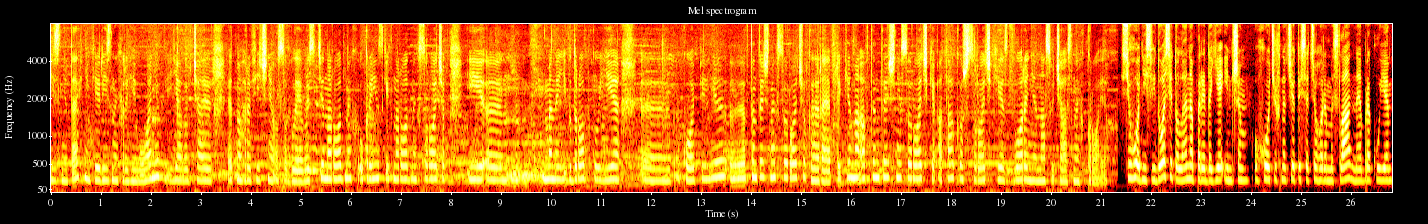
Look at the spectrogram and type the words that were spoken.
різні техніки різних регіонів. Я вивчаю етнографічні особливості народних українських народних сорочок. І е, в мене в доробку є е, копії автентичних сорочок, репліки на автентичні сорочки, а також сорочки створені на сучасних кроях. Сьогодні свій досвід Олена передає іншим. Охочих навчитися цього ремесла не бракує.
